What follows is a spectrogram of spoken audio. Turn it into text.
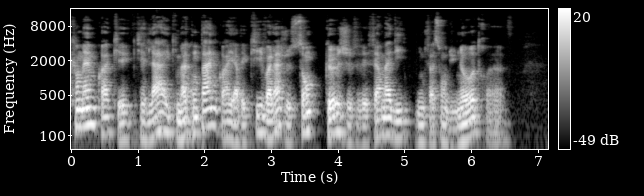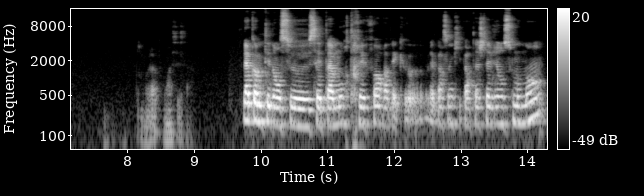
quand même, quoi, qui est, qui est là et qui m'accompagne, quoi, et avec qui, voilà, je sens que je vais faire ma vie, d'une façon ou d'une autre. Euh. Voilà, pour moi, c'est ça. Là, comme tu es dans ce, cet amour très fort avec euh, la personne qui partage ta vie en ce moment,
